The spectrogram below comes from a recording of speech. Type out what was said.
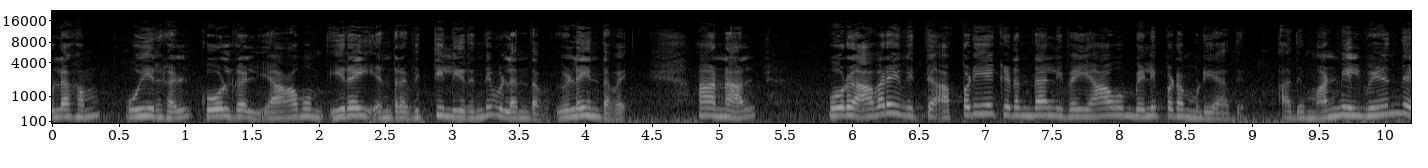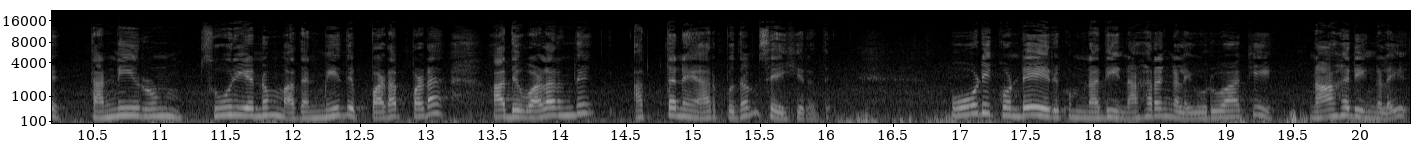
உலகம் உயிர்கள் கோள்கள் யாவும் இறை என்ற வித்திலிருந்து விளந்த விளைந்தவை. ஆனால் ஒரு அவரை வித்து அப்படியே கிடந்தால் இவை யாவும் வெளிப்பட முடியாது. அது மண்ணில் விழுந்து தண்ணீரும் சூரியனும் அதன் மீது படப்பட அது வளர்ந்து அத்தனை அற்புதம் செய்கிறது. ஓடிக்கொண்டே இருக்கும் நதி நகரங்களை உருவாக்கி நாகரிகங்களை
